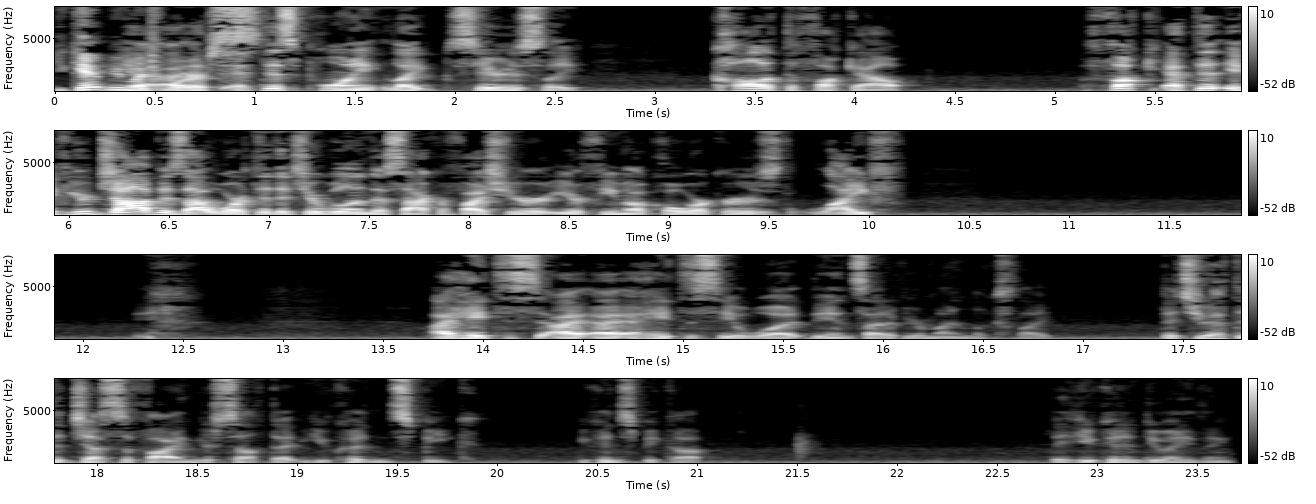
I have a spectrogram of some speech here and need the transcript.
You can't be yeah, much worse. At, this point, like seriously, call it the fuck out. Fuck at the if your job is not worth it that you're willing to sacrifice your your female coworker's life. I hate to see I- I hate to see what the inside of your mind looks like. That you have to justify in yourself that you couldn't speak, you couldn't speak up, that you couldn't do anything,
